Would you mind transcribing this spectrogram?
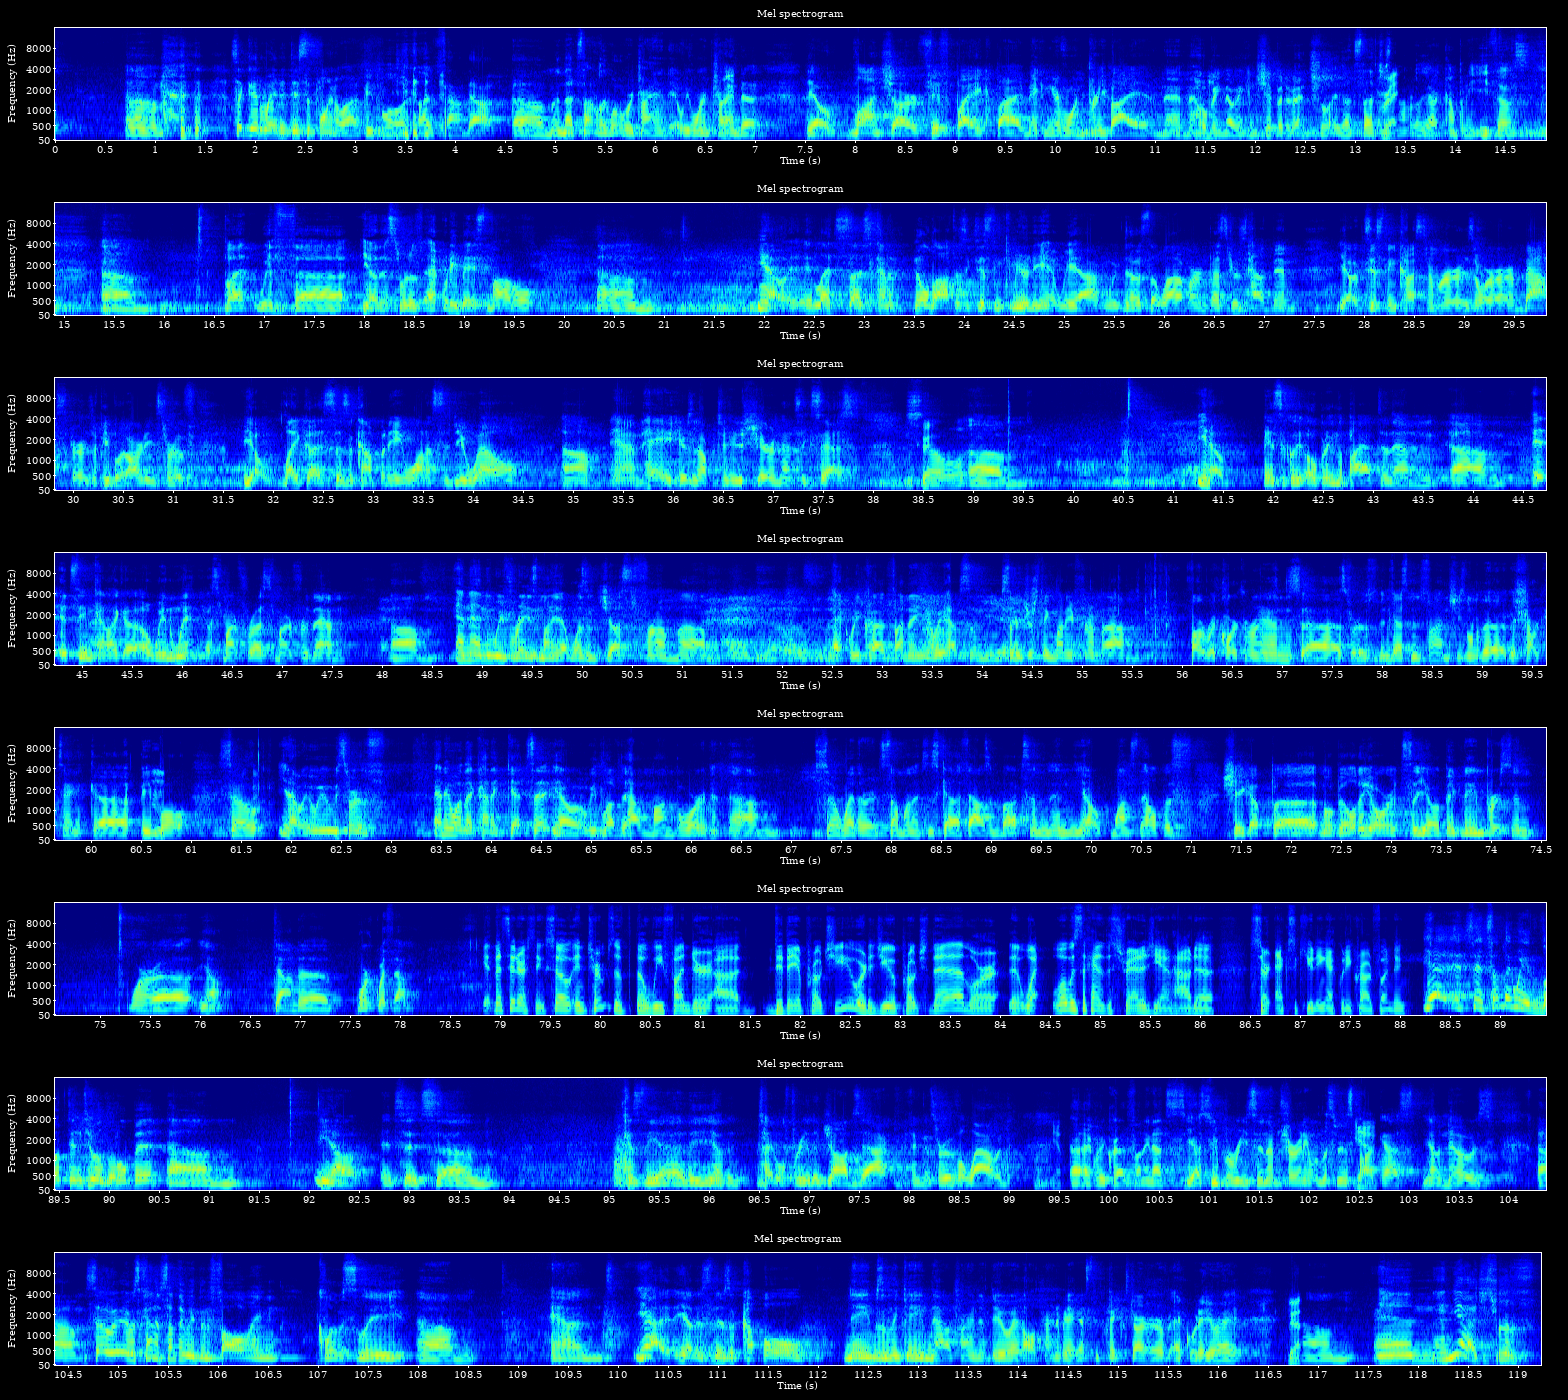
Um, it's a good way to disappoint a lot of people, I've found out. Um, and that's not really what we're trying to do. We weren't trying to, you know, launch our fifth bike by making everyone pre-buy it and then hoping that we can ship it eventually. That's that's just Right. not really our company ethos. Um, but with uh, you know this sort of equity-based model, um, you know, it, it lets us kind of build off this existing community that we have, and we've noticed that a lot of our investors have been, you know, existing customers or our ambassadors, or people that already sort of, you know, like us as a company, want us to do well, um, and hey, here's an opportunity to share in that success. So, um, you know, basically opening the pie up to them, um, it, it seemed kind of like a, a win-win. You know, smart for us, smart for them. Um, and then we've raised money that wasn't just from um, equity crowdfunding. You know, we have some some interesting money from um, Barbara Corcoran's uh, sort of investment fund. She's one of the, the Shark Tank uh, people. So you know, we, we sort of anyone that kind of gets it, you know, we'd love to have them on board. Um, so whether it's someone that's just got a thousand bucks and, and you know wants to help us shake up uh, mobility, or it's you know a big name person, we're uh, you know down to work with them. Yeah, that's interesting. So, in terms of the WeFunder, uh, did they approach you, or did you approach them, or uh, what? What was the kind of the strategy on how to start executing equity crowdfunding? Yeah, it's it's something we looked into a little bit. Um, you know, it's it's because the uh, the know, the Title Three of the Jobs Act, I think that sort of allowed Yep. uh, equity crowdfunding. That's yeah, super recent. I'm sure anyone listening to this Yeah. podcast, you know, knows. Um, so it was kind of something we've been following closely. Um, and yeah, yeah, there's there's a couple names in the game now trying to do it, all trying to be, I guess, the Kickstarter of equity, right? Yeah. Um, and and yeah, just sort of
